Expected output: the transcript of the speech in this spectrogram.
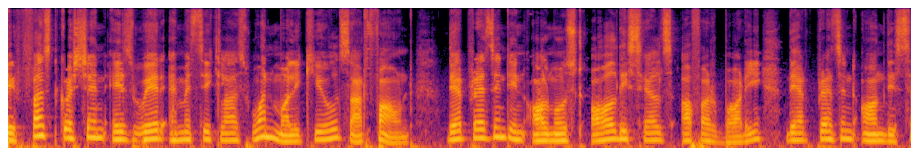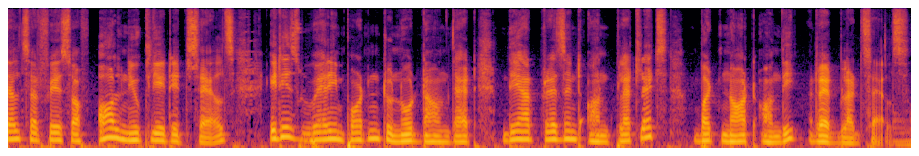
The first question is where MHC class 1 molecules are found. They are present in almost all the cells of our body. They are present on the cell surface of all nucleated cells. It is very important to note down that they are present on platelets but not on the red blood cells.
